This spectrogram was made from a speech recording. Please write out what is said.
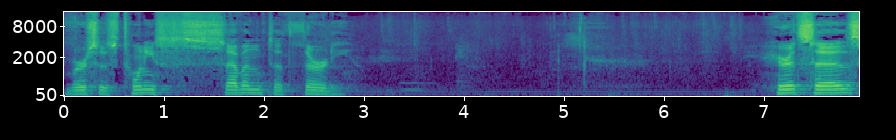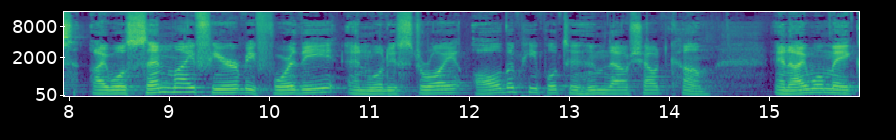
verses 27 to 30. Here it says, I will send my fear before thee, and will destroy all the people to whom thou shalt come. And I will make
